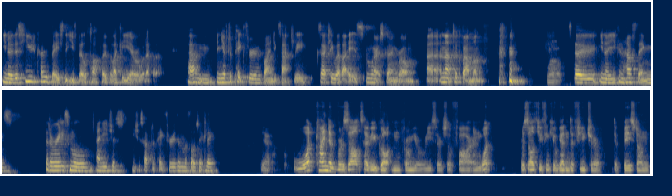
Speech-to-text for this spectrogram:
you know, this huge code base that you've built up over like a year or whatever, um, and you have to pick through and find exactly exactly where that is and where it's going wrong. Uh, and that took about a month. wow. So you know, you can have things that are really small and you just you just have to pick through them methodically yeah what kind of results have you gotten from your research so far and what results do you think you'll get in the future based on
